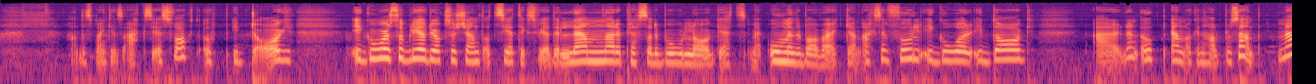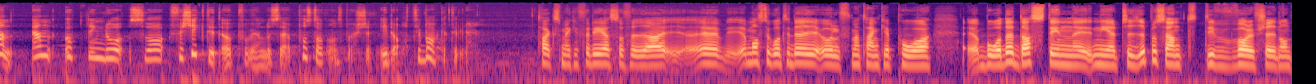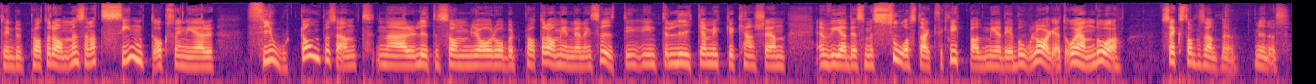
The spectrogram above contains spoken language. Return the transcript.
Handelsbankens aktie är svagt upp idag. Igår så blev det också känt att CTEX VD lämnar det pressade bolaget med omedelbar verkan. Aktien full igår. Idag är den upp 1,5 procent. Men en öppning då så försiktigt upp får vi ändå säga på Stockholmsbörsen idag. Tillbaka till er. Tack så mycket för det Sofia. Eh, jag måste gå till dig Ulf med tanke på eh, både Dustin eh, ner 10% det var i och för sig någonting du pratade om, men sen att Sint också är ner 14% när lite som jag och Robert pratade om inledningsvis, det är inte lika mycket kanske en, en VD som är så starkt förknippad med det bolaget och ändå 16% nu minus.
